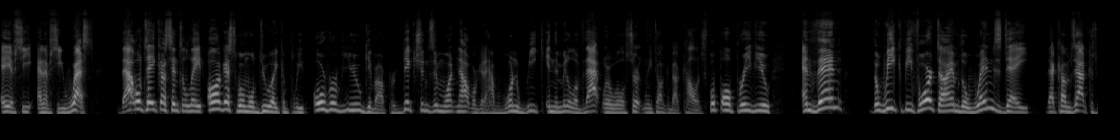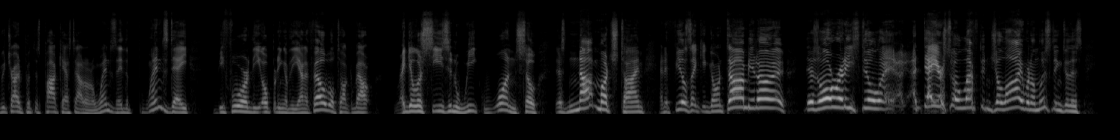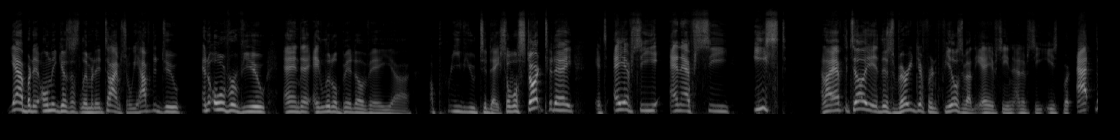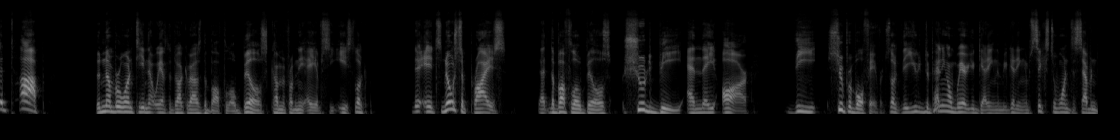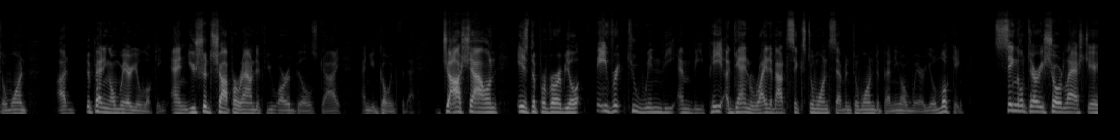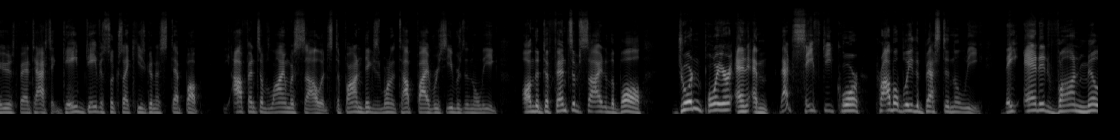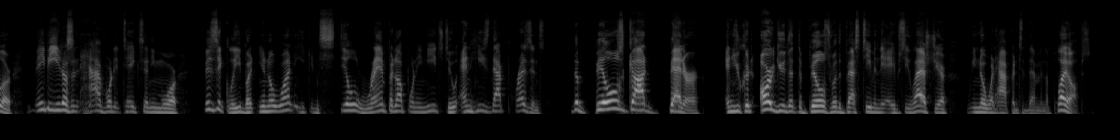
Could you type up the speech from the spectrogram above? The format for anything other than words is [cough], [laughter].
AFC, NFC West. That will take us into late August when we'll do a complete overview, give our predictions and whatnot. We're going to have one week in the middle of that where we'll certainly talk about college football preview. And then the week before time, the Wednesday that comes out, because we try to put this podcast out on a Wednesday, the Wednesday before the opening of the NFL, we'll talk about regular season week one. So there's not much time. And it feels like you're going, Tom, you know, there's already still a, a day or so left in July when I'm listening to this. Yeah, but it only gives us limited time. So we have to do an overview and a, a little bit of a, uh, a preview today. So we'll start today. It's AFC, NFC East. And I have to tell you, there's very different feels about the AFC and NFC East. But at the top, the number one team that we have to talk about is the Buffalo Bills coming from the AFC East. Look, it's no surprise that the Buffalo Bills should be, and they are, the Super Bowl favorites. Look, you depending on where you're getting them, you're getting them six to one to seven to one, uh, depending on where you're looking. And you should shop around if you are a Bills guy and you're going for that. Josh Allen is the proverbial favorite to win the MVP. Again, right about six to one, seven to one, depending on where you're looking. Singletary showed last year he was fantastic. Gabe Davis looks like he's going to step up. The offensive line was solid. Stefon Diggs is one of the top five receivers in the league. On the defensive side of the ball, Jordan Poyer and, and that safety core, probably the best in the league. They added Von Miller. Maybe he doesn't have what it takes anymore physically, but you know what? He can still ramp it up when he needs to, and he's that presence. The Bills got better, and you could argue that the Bills were the best team in the AFC last year. We know what happened to them in the playoffs.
